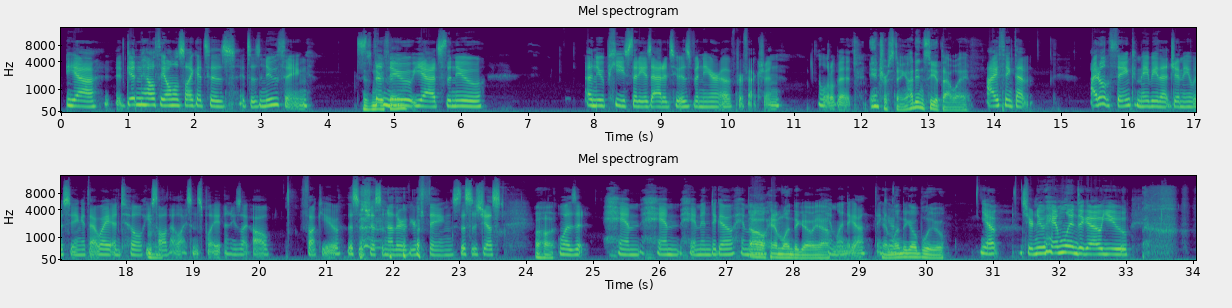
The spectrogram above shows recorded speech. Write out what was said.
Yeah, getting healthy almost like it's his it's his new thing. It's His the new thing? yeah, it's the new a new piece that he has added to his veneer of perfection a little bit. Interesting. I didn't see it that way. I think that I don't think maybe that Jimmy was seeing it that way until he Mm-hmm. saw that license plate and he's like, "Oh, fuck you. This is just another of your things. This is just Uh huh. was it ham ham ham indigo ham Oh, Hamlindigo. Yeah. ham lindigo. Thank Ham you. Lindigo Blue. Yep. It's your new Hamlindigo, you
